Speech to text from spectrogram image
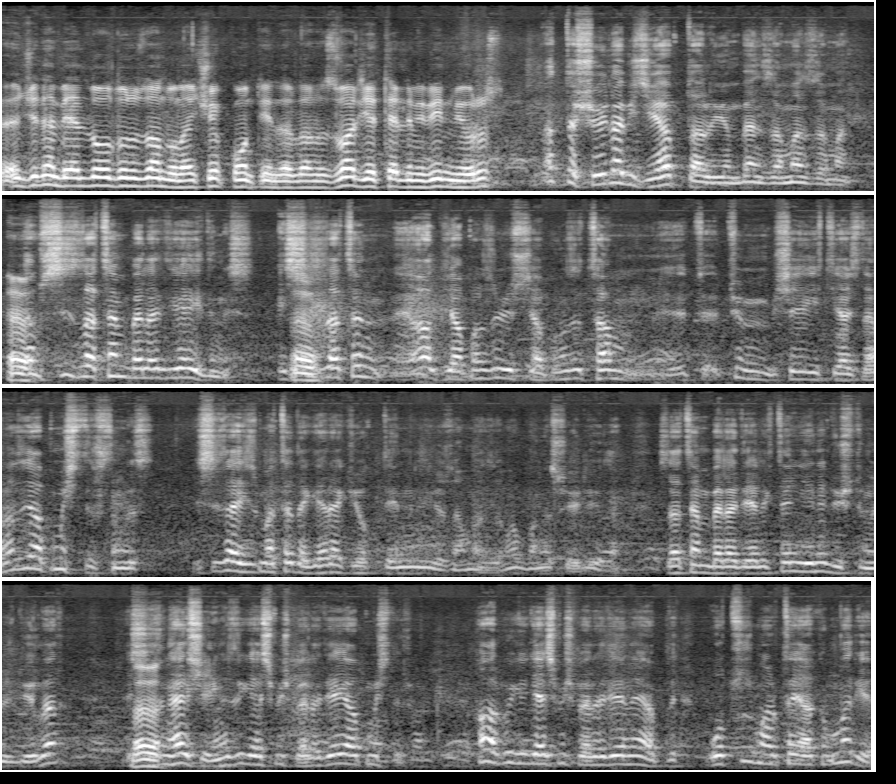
önceden belli olduğunuzdan dolayı çöp konteynerleriniz var. Yeterli mi bilmiyoruz. Hatta şöyle bir cevap da alıyorum ben zaman zaman. Evet. Ya siz zaten belediyeydiniz. E siz Evet. zaten e, altyapınızı, üst yapınızı tam tüm şey ihtiyaçlarınızı yapmıştırsınız. Size hizmete de gerek yok deniliyor zaman zaman bana söylüyorlar. Zaten belediyelikten yeni düştünüz diyorlar. E, Sizin Evet. her şeyinizi geçmiş belediye yapmıştır. Halbuki geçmiş belediye ne yaptı? 30 Mart'a yakın var ya,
